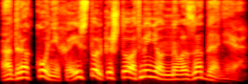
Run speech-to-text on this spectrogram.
а дракониха из только что отмененного задания.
